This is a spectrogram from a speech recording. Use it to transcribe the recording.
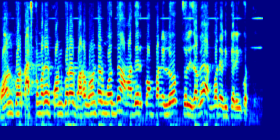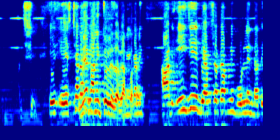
ফোন কর কাস্টমারের ফোন করার বারো ঘণ্টার মধ্যে আমাদের কোম্পানির লোক চলে যাবে একবারে রিপেয়ারিং করতে। মেকানিক চলে যাবে আর এই যে ব্যবসাটা আপনি বললেন দাদা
